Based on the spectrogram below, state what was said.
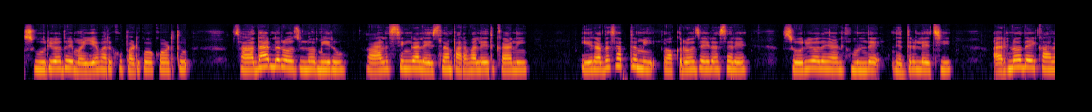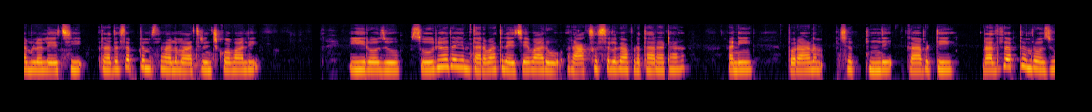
సూర్యోదయం అయ్యే వరకు పడుకోకూడదు. సాధారణ రోజుల్లో మీరు ఆలస్యంగా లేచినా పర్వాలేదు కానీ ఈ రథసప్తమి ఒకరోజైనా సరే సూర్యోదయానికి ముందే నిద్ర లేచి అరుణోదయ కాలంలో లేచి రథసప్తమి స్నానం ఆచరించుకోవాలి. ఈరోజు సూర్యోదయం తర్వాత లేచేవారు రాక్షసులుగా పుడతారట అని పురాణం చెప్తుంది. కాబట్టి రథసప్తమి రోజు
